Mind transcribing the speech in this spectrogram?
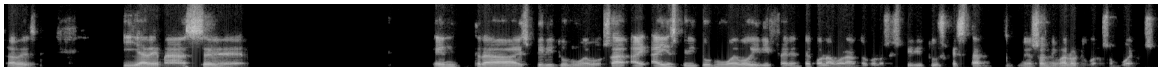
¿Sabes? Y además eh, entra espíritu nuevo. O sea, hay, espíritu nuevo y diferente colaborando con los espíritus que están. No son ni malos ni buenos, son buenos.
